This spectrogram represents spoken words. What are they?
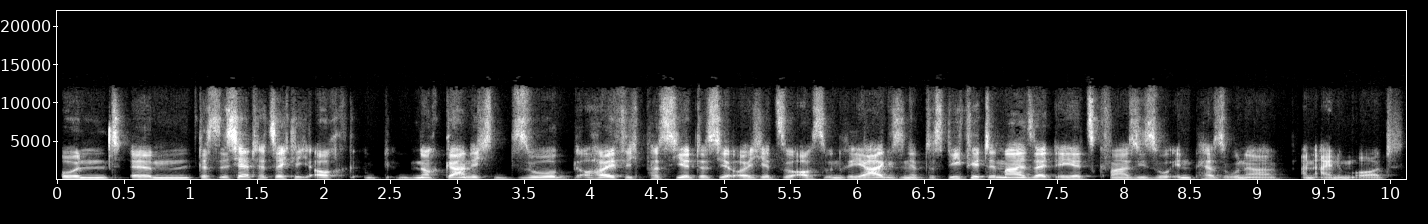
Und ähm, das ist ja tatsächlich auch noch gar nicht so häufig passiert, dass ihr euch jetzt so auch so in real gesehen habt. Das wievielte Mal seid ihr jetzt quasi so in Persona an einem Ort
